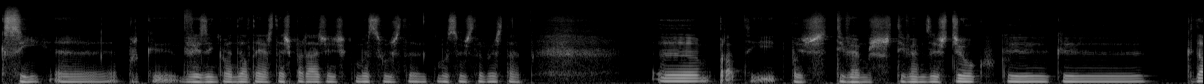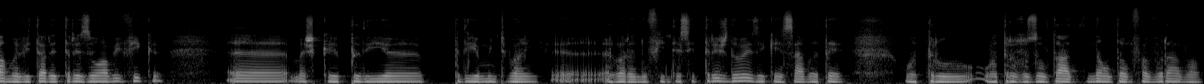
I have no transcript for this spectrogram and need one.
que sim, uh, porque de vez em quando ele tem estas paragens que me assusta, que me assusta bastante. Uh, pronto, e depois tivemos, tivemos este jogo que, que, que dá uma vitória de 3 1 ao Benfica, mas que podia, podia muito bem agora no fim ter sido 3-2 e quem sabe até outro, outro resultado não tão favorável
